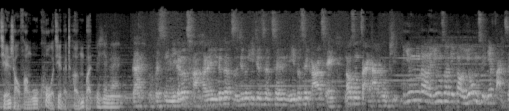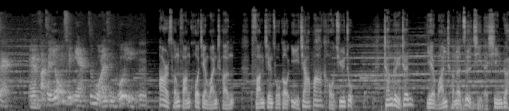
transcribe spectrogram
减少房屋扩建的成本。不行不是你给他查下来，你那个自己都已经成成，你都成嘎成，老上再用到用上你搞嗯，这完全可以。二层房扩建完成，房间足够一家八口居住。张瑞珍也完成了自己的心愿。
